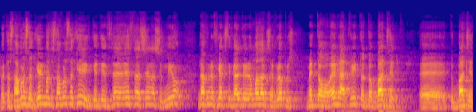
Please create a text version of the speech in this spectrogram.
Με το σταυρό στο χέρι, με το σταυρό στο χέρι. Και τη- φτα- έφτασε σε ένα σημείο να έχουν φτιάξει την καλύτερη ομάδα της Ευρώπης με το 1 τρίτο το budget, ε, του budget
